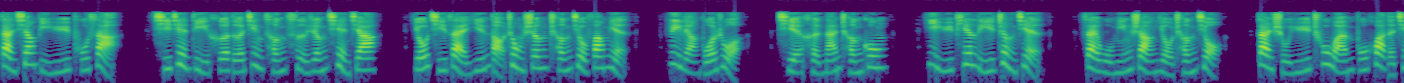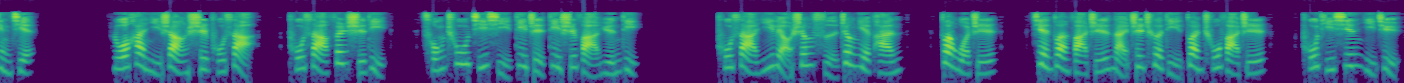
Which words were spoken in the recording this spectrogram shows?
但相比于菩萨，其见地和德境层次仍欠佳，尤其在引导众生成就方面，力量薄弱，且很难成功。易于偏离正见，在五名上有成就，但属于出完不化的境界。罗汉以上是菩萨，菩萨分十地，从初即喜地至第十法云地。菩萨已了生死正涅盘，断我执，见断法执，乃至彻底断除法执，菩提心已具，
